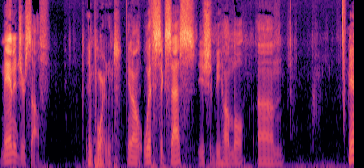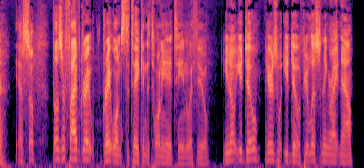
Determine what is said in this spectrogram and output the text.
manage yourself. Important. You know, with success, you should be humble. Um, yeah. Yeah. So those are five great great ones to take into 2018 with you. You know what you do? Here's what you do. If you're listening right now,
